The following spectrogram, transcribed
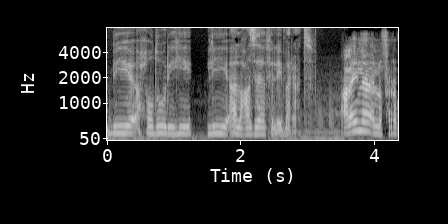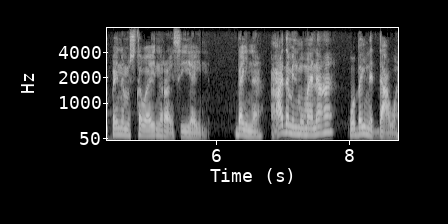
بحضوره للعزاء في الإمارات. علينا أن نفرق بين مستويين رئيسيين بين عدم الممانعة وبين الدعوة.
